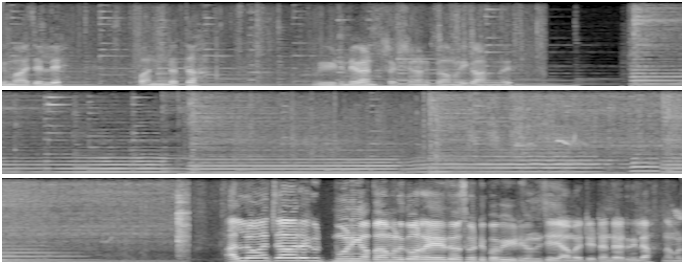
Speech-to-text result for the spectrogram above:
ഹിമാചലിലെ പണ്ടത്തെ വീടിന്റെ കൺസ്ട്രക്ഷനാണ് ഇപ്പോൾ നമ്മൾ ഈ കാണുന്നത്. ഹലോ മച്ചാവരെ ഗുഡ് മോർണിംഗ് അപ്പോൾ നമ്മൾ കുറേ ദിവസമായിട്ട് ഇപ്പോൾ വീഡിയോ ഒന്നും ചെയ്യാൻ പറ്റിയിട്ടുണ്ടായിരുന്നില്ല. നമ്മൾ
